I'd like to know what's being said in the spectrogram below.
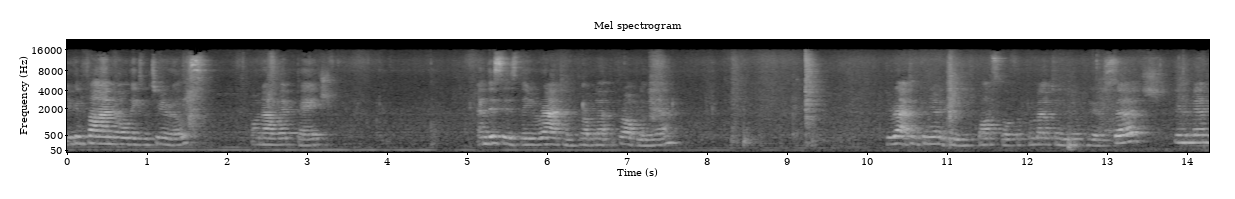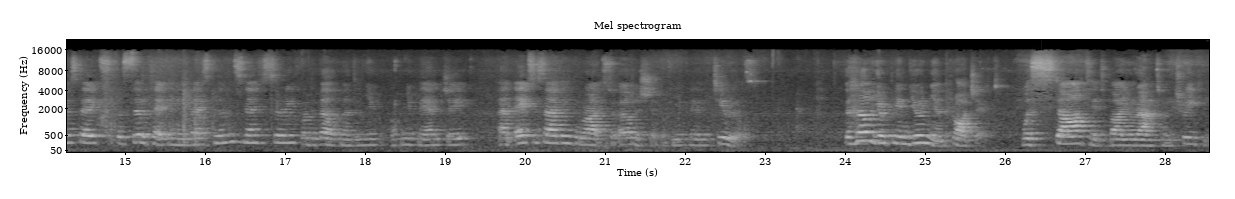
You can find all these materials on our webpage. And this is the Euratom problem, problem yeah? The Euratom community is responsible for promoting nuclear research in the member states, facilitating investments necessary for development of, nu of nuclear energy, and exercising the rights to ownership of nuclear materials. The whole European Union project was started by Euratom Treaty.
